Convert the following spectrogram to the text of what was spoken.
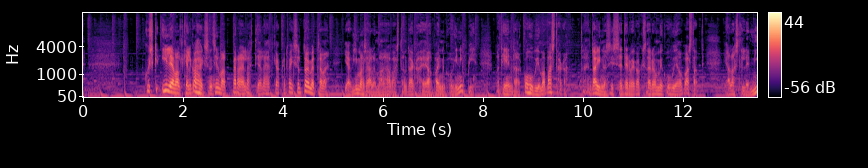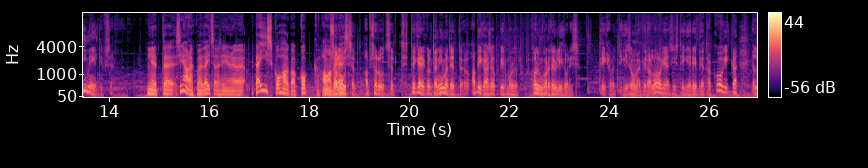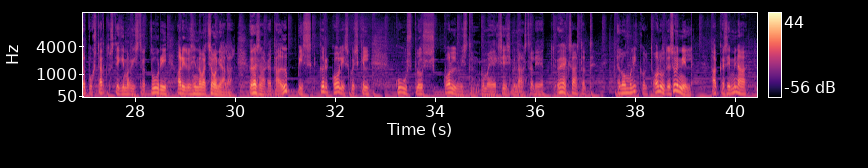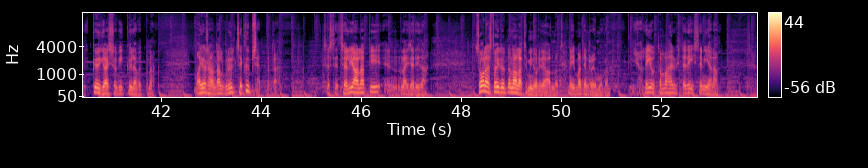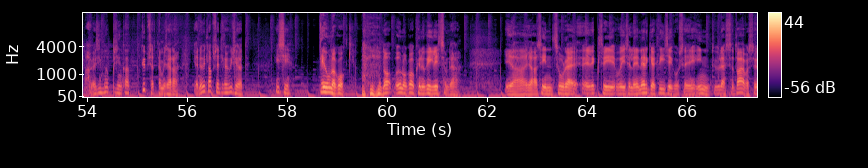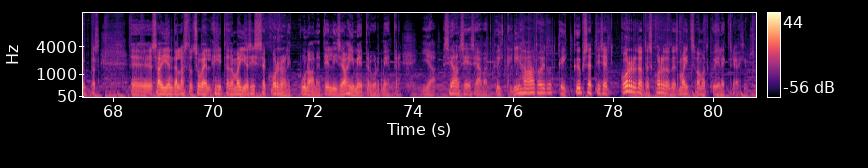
Kuskil hiljemalt kell kaheksa on silmad pärane lahti ja lähedki, hakkad vaikselt toimetama ja viimasel ajal ma olen avastanud väga hea pannkoogi-nipi. ma teen ta kohupiimapastaga, panen taina sisse terve kakssada grammi kohupiimapastat ja lastele nii meeldib see nii et äh, sina oled kohe täitsa selline täiskohaga kokk oma peres. absoluutselt, absoluutselt. tegelikult on niimoodi, et abikaasa õppis mul kolm korda ülikoolis. Kõigepealt tegi Soome filoloogia, siis tegi eripedagoogika ja lõpuks Tartus tegi magistratuuri haridusinnovatsiooni alal. ühesõnaga, ta õppis kõrgkoolis kuskil kuus pluss kolm vist on, kui ma ei eksi, esimene aasta oli, et üheksa aastat ja loomulikult olude sunnil hakkasin mina köögiasju kõiki üle võtma. ma ei osanud algul üldse küpsetada sest et see oli alati naise rida. soolastoidud on alati minu rida olnud, neid ma teen rõõmuga ja leiutan vahel ühte-teist ja nii enam. Aga siis ma õppisin ka küpsetamise ära ja nüüd lapsed ikka küsivad, issi, tee õunakooki. no õunakooki on ju kõige lihtsam teha. Ja, ja siin suure elektri või selle energiakriisi, kus see hind üles taevasse hüppas, eh, sai endal lastud suvel ehitada majja sisse korralik punane tellise ahimeeter kord meeter ja seal sees jäävad kõik lihatoidud, kõik küpsetised kordades-kordades maitsvamad kui elektriahjus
